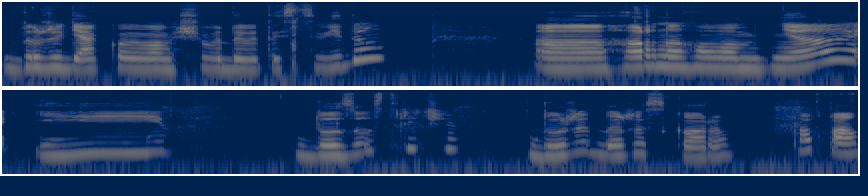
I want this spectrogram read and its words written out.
дуже дякую вам, що ви дивитесь це відео. Гарного вам дня і до зустрічі дуже-дуже скоро. Па-па!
